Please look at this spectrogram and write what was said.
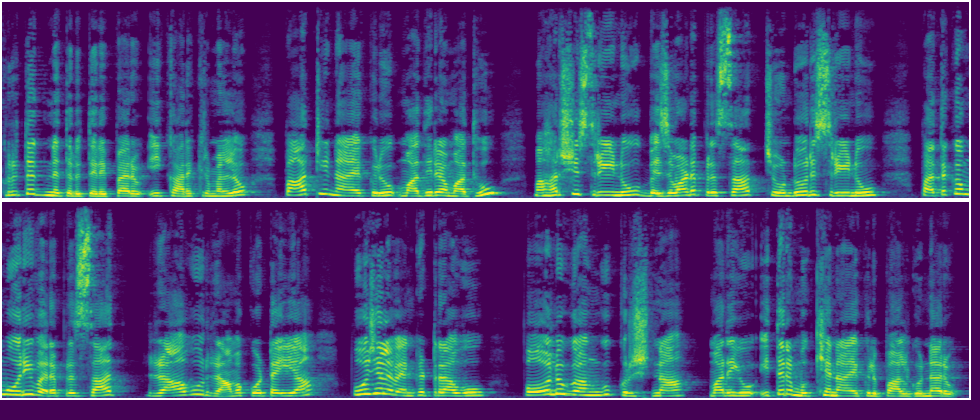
కృతజ్ఞతలు తెలిపారు. ఈ కార్యక్రమంలో పార్టీ నాయకులు మధిర మధు మహర్షి శ్రీను బెజవాడ ప్రసాద్ చుండూరి శ్రీను పతకమూరి వరప్రసాద్ రావు రామకోటయ్య పూజల వెంకట్రావు పోలుగంగు కృష్ణ మరియు ఇతర ముఖ్య నాయకులు పాల్గొన్నారు.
